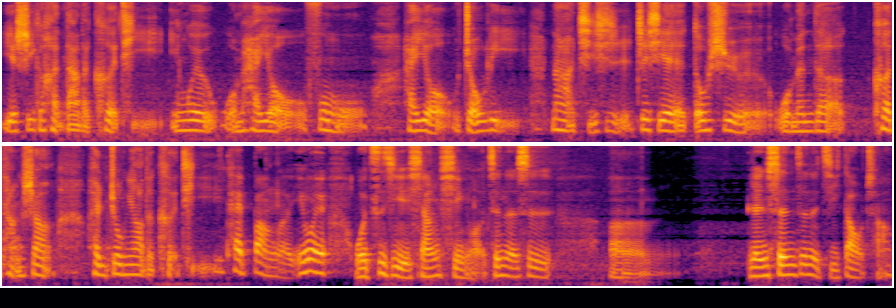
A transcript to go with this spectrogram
也是一个很大的课题，因为我们还有父母，还有妯娌，那其实这些都是我们的课堂上很重要的课题。太棒了，因为我自己也相信哦，真的是，呃，人生真的极道场。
